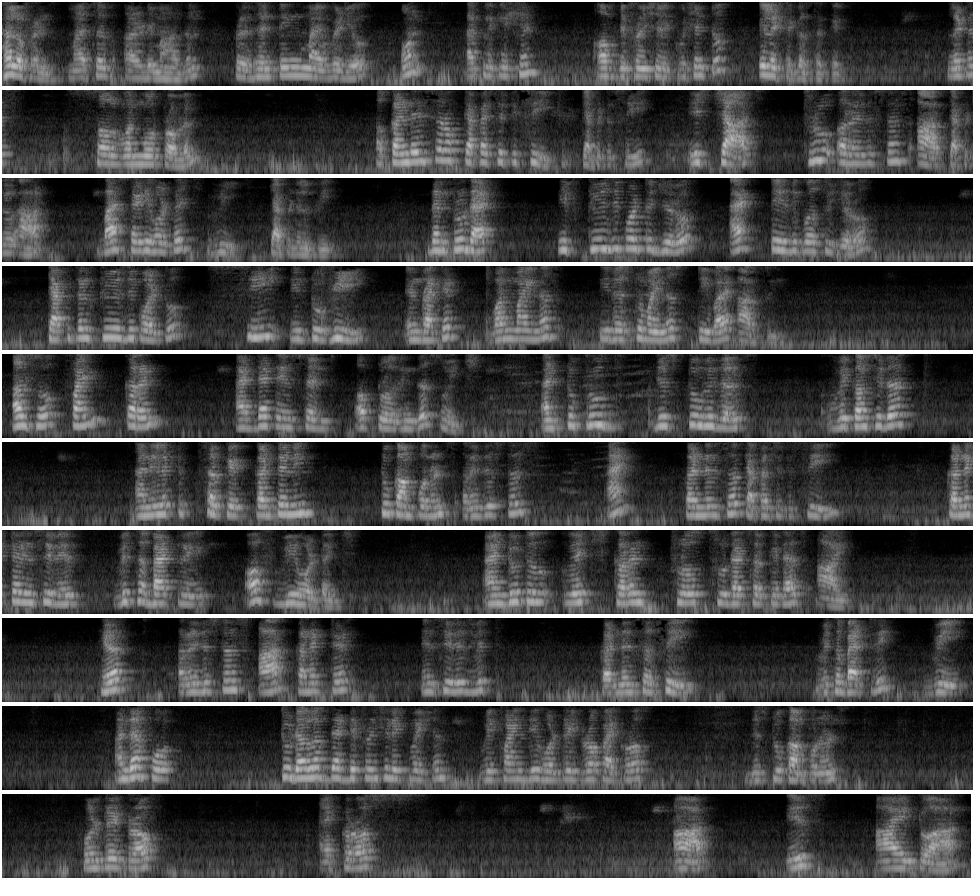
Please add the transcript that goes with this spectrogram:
Hello friend, myself R.D. Mahajan presenting my video on application of differential equation to electrical circuit. Let us solve one more problem. A condenser of capacity C, capital C, is charged through a resistance R, capital R, by steady voltage V, capital V. Then prove that if Q is equal to 0 at T is equal to 0, capital Q is equal to C into V in bracket 1 minus e raised to minus T by RC. Also find current at that instant of closing the switch. And to prove these two results, we consider an electric circuit containing two components resistance and condenser capacity C connected in series with a battery of V voltage. And due to which current flows through that circuit as I. Here resistance R connected in series with condenser C with a battery V. And therefore to develop that differential equation we find the voltage drop across these two components. Voltage drop across R is I into R.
